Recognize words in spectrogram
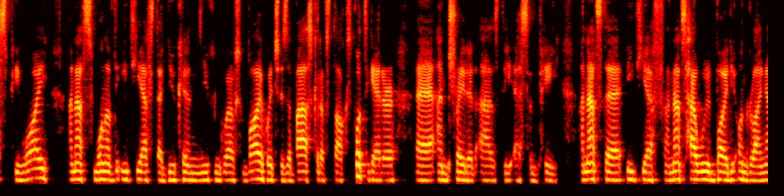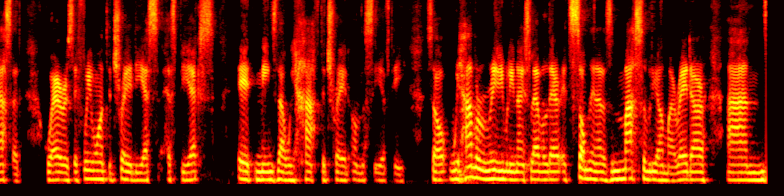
SPY, and that's one of the ETFs that you can you can go out and buy, which is a basket of stocks put together uh, and traded as the S&P, and that's the ETF, and that's how we would buy the underlying asset. Whereas if we want to trade the S- SPX, it means that we have to trade on the CFD. So we have a really, really nice level there. It's something that is massively on my radar. And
